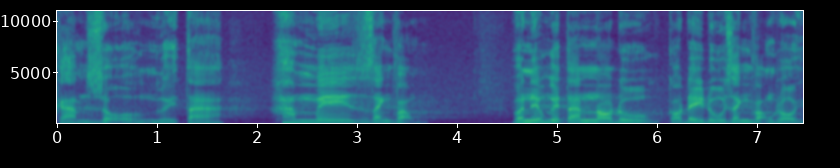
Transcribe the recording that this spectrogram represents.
cám dỗ người ta ham mê danh vọng. Và nếu người ta no đủ, có đầy đủ danh vọng rồi,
